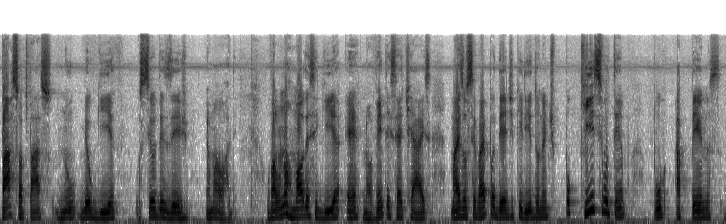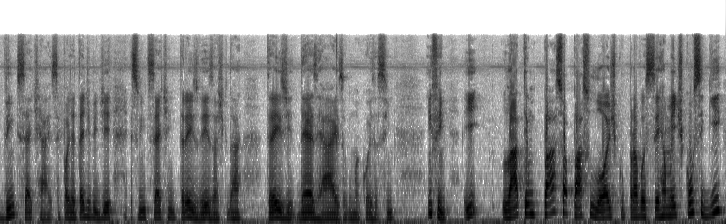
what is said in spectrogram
passo a passo no meu guia O Seu Desejo é uma Ordem. O valor normal desse guia é R$ 97,00, mas você vai poder adquirir durante pouquíssimo tempo por apenas R$ 27,00. Você pode até dividir esse 27 em três vezes, acho que dá 3 de R$ reais, alguma coisa assim. Enfim, e lá tem um passo a passo lógico para você realmente conseguir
